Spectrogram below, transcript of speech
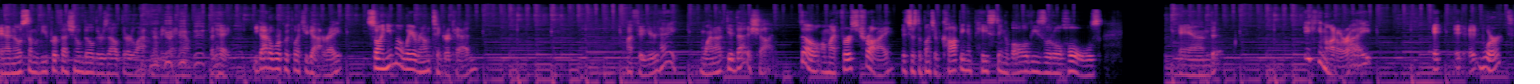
And I know some of you professional builders out there are laughing at me right now, but hey, you gotta work with what you got, right? So I knew my way around Tinkercad. I figured, hey, why not give that a shot? So on my first try, it's just a bunch of copying and pasting of all these little holes, and it came out all right. It, it, it worked.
